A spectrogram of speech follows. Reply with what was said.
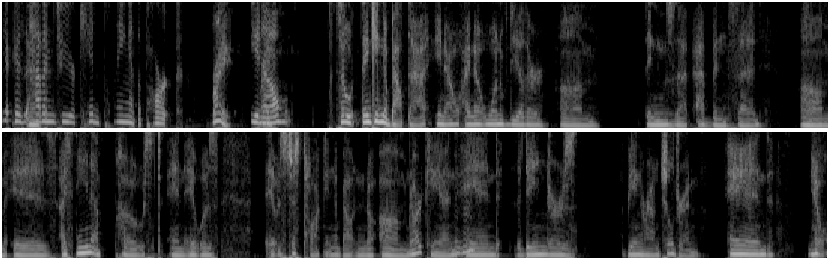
Yeah. Because having to your kid playing at the park, Right. you right. know, So thinking about that, you know, I know one of the other um, things that have been said um, is I seen a post and it was it was just talking about um, Narcan and the dangers of being around children. And you know,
